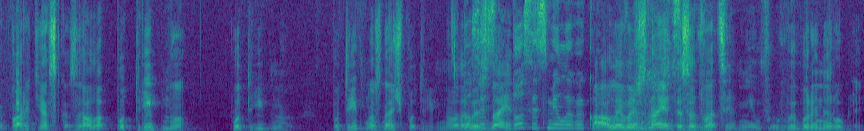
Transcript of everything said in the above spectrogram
е, партія сказала, потрібно, потрібно. Потрібно, значить потрібно. Але ви Ну, знаєте, досить сміливий крок. але ви ж знаєте, за сказати. 20 днів вибори не роблять.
